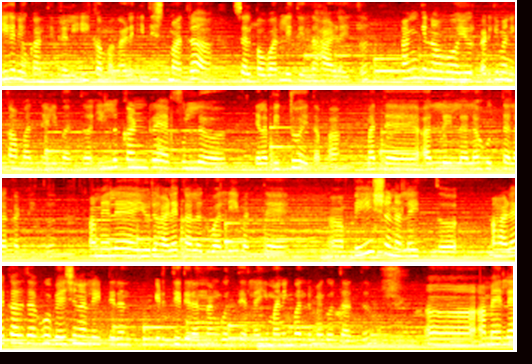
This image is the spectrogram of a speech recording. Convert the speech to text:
ಈಗ ನೀವು ಕಾಣ್ತಿದ್ರಲ್ಲಿ ಈ ಕಂಬಗಳು, ಇದಿಷ್ಟು ಮಾತ್ರ ಸ್ವಲ್ಪ ಒರ್ಲಿ ತಿಂದ ಹಾಳಾಯ್ತು ಹಂಗೆ ನಾವು ಇವ್ರ ಅಡ್ಗೆ ಮನೆ ಕಂಬ ಅಂತ ಹೇಳಿ ಬಂತು. ಇಲ್ಲಿ ಕಂಡ್ರೆ ಫುಲ್ ಎಲ್ಲ ಬಿದ್ದು ಹೋಯ್ತಪ್ಪ. ಮತ್ತೆ ಅಲ್ಲಿ ಇಲ್ಲೆಲ್ಲ ಹುತ್ತೆಲ್ಲ ಕಟ್ಟಿತ್ತು. ಆಮೇಲೆ ಇವ್ರ ಹಳೆ ಕಾಲದ ಒಲಿ ಮತ್ತೆ ಬೇಷನ್ ಎಲ್ಲ ಇತ್ತು. ಹಳೆ ಕಾಲದಾಗೂ ಬೇಷನಲ್ಲಿ ಇಟ್ಟಿರನ್ ಇಡ್ತಿದ್ದೀರಂತ ನಂಗೆ ಗೊತ್ತಿರಲ್ಲ ಈ ಮನೆಗೆ ಬಂದ್ರ ಮೇಲೆ ಗೊತ್ತಾಯ್ತು ಆಮೇಲೆ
